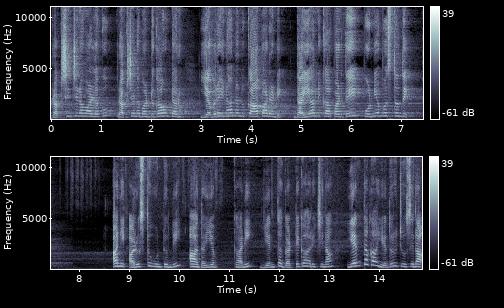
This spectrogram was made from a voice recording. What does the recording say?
రక్షించిన వాళ్ళకు రక్షణ బంటుగా ఉంటాను ఎవరైనా నన్ను కాపాడండి దయ్యాన్ని కాపాడితే పుణ్యం వస్తుంది. అని అరుస్తూ ఉంటుంది ఆ దయ్యం. కాని ఎంత గట్టిగా అరిచినా ఎంతగా ఎదురు చూసినా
